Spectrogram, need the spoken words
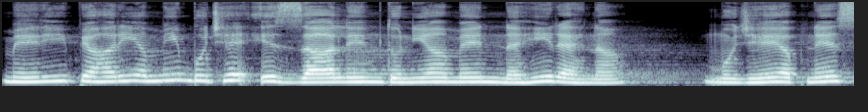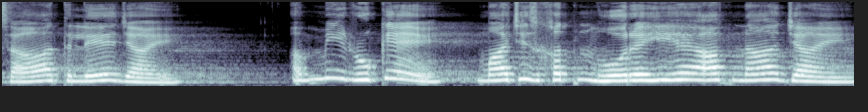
میری پیاری امی، مجھے اس ظالم دنیا میں نہیں رہنا۔ مجھے اپنے ساتھ لے جائیں۔ امی، رکیں۔ ماچس ختم ہو رہی ہے، آپ نہ جائیں۔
